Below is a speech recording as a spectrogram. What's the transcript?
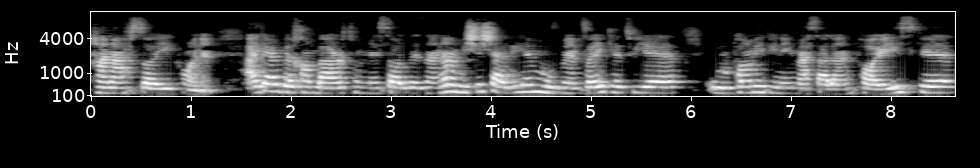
هم افزایی کنه. اگر بخوام براتون مثال بزنم میشه شبیه movement هایی که توی اروپا می‌بینیم مثلا پاریس که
